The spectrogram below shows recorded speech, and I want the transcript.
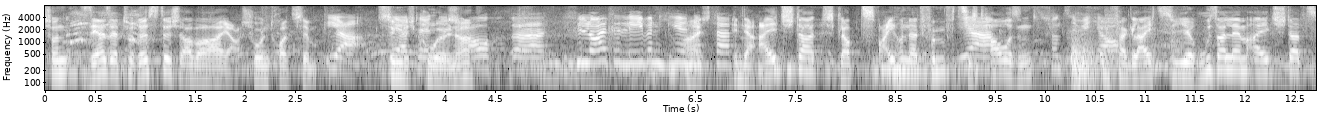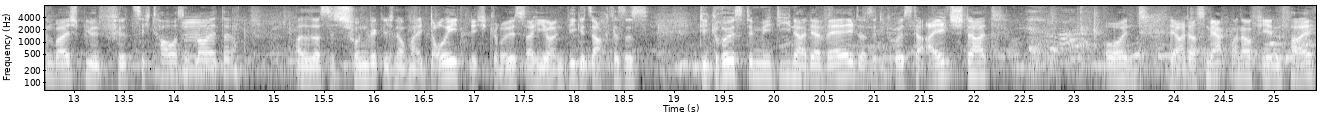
Schon sehr, sehr touristisch, aber ja, schon trotzdem Ja, Ziemlich cool, ne? Auch, äh, wie viele Leute leben hier in der Stadt? in der Altstadt, ich glaube 250.000. Ja, schon ziemlich Im auch. Vergleich zu Jerusalem Altstadt zum Beispiel 40.000 Mhm. Leute. Also das ist schon wirklich noch mal deutlich größer hier. Und wie gesagt, das ist die größte Medina der Welt, also die größte Altstadt. Und ja, das merkt man auf jeden Fall.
